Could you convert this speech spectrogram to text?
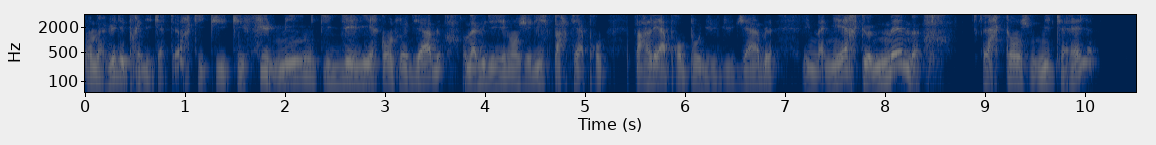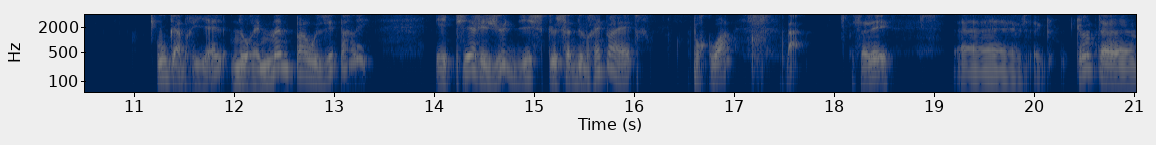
on a vu des prédicateurs qui, fulminent, qui délirent contre le diable. On a vu des évangélistes parler à propos du, diable d'une manière que même l'archange Michael ou Gabriel n'auraient même pas osé parler. Et Pierre et Jude disent que ça ne devrait pas être. Pourquoi? Bah, Vous savez, euh, quand euh,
